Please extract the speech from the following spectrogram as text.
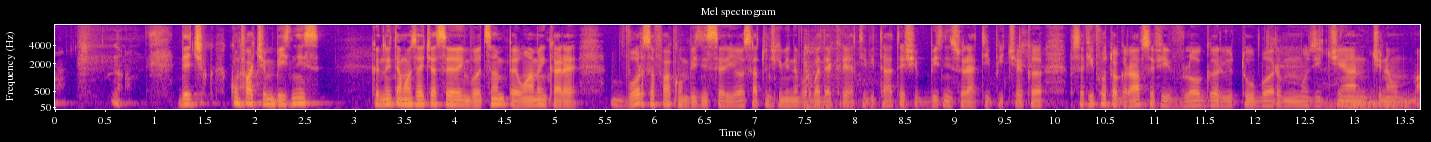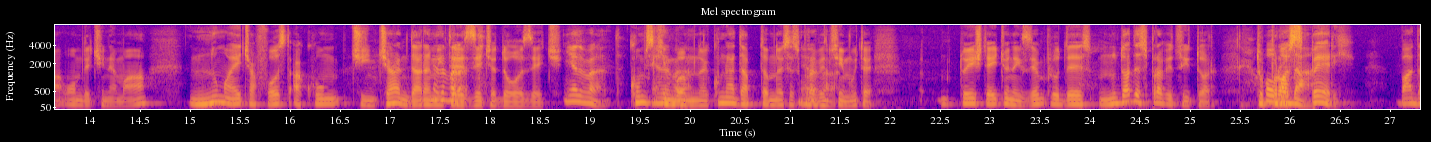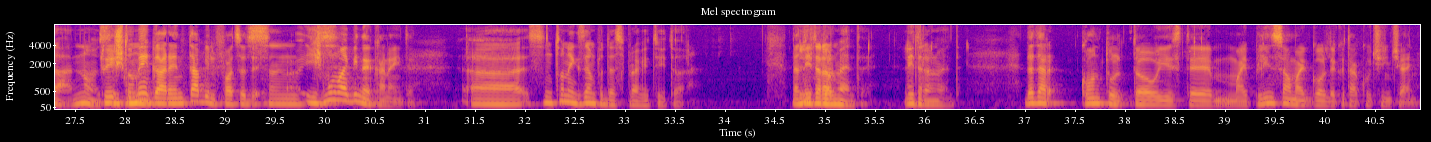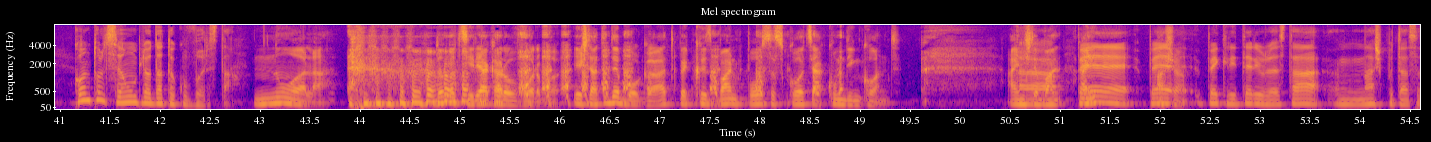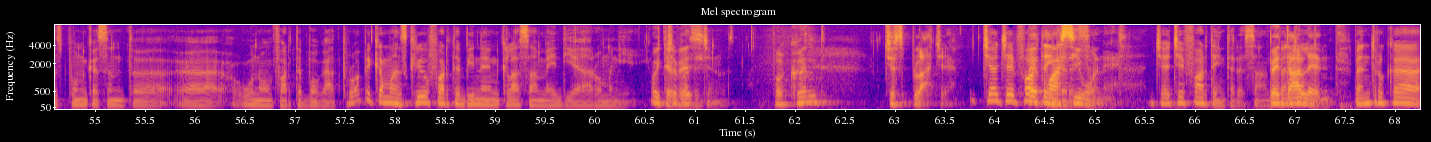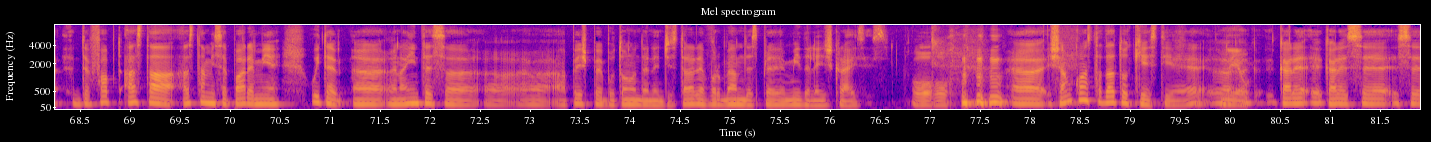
Nu. No. Deci, cum no. facem business? Când noi te-am aici să învățăm pe oameni care vor să facă un business serios atunci când vine vorba de creativitate și business-uri atipice, că să fii fotograf, să fii vlogger, youtuber, muzician, cine, om de cinema, numai aici a fost acum 5 ani, dar aminte 10-20. E adevărat. Cum schimbăm adevărat. noi? Cum ne adaptăm noi să supraviețuim? Uite, tu ești aici un exemplu de, nu doar de supraviețuitor, tu o, prosperi. Ba da. ba da, nu. Tu ești un... mega rentabil față de... Sunt... Ești mult mai bine ca înainte. Uh, sunt un exemplu de supraviețuitor. Dar literalmente. Doar... Literalmente. Da, dar contul tău este mai plin sau mai gol decât acum 5 ani? Contul se umple odată cu vârsta. Nu ăla. Domnul Țiria care o vorbă. Ești atât de bogat pe câți bani poți să scoți acum din cont. Ai niște bani. Uh, pe, ai... pe, Așa. pe criteriul ăsta n-aș putea să spun că sunt uh, uh, un om foarte bogat. Probabil că mă înscriu foarte bine în clasa media a României. Uite, Ceva vezi, făcând ce-ți place. Ceea ce e foarte pe pasiune. Interesant. Ceea ce e foarte interesant. Pe pentru, talent. Pentru că, de fapt, asta, asta mi se pare mie... Uite, uh, înainte să uh, apeși pe butonul de înregistrare, vorbeam despre Middle Age Crisis. Oh, oh. uh, și am constatat o chestie uh, care, care se, se,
